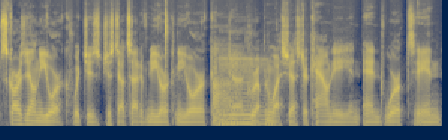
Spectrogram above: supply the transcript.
Scarsdale, New York, which is just outside of New York, New York, and uh, grew up in Westchester County and, and worked in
